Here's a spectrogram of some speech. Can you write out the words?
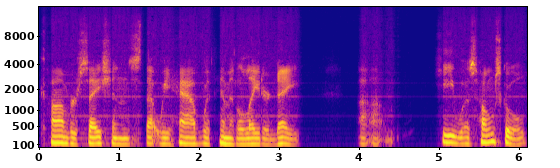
conversations that we have with him at a later date, um, he was homeschooled,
